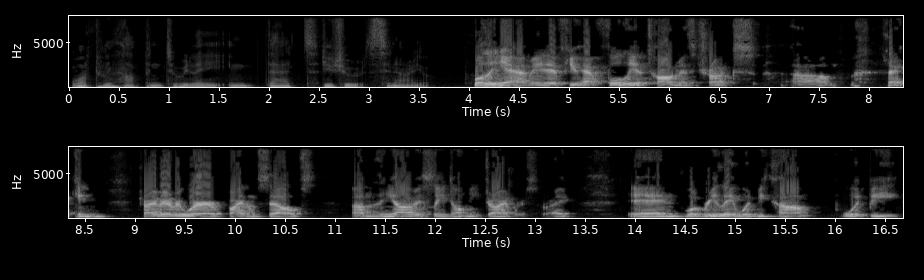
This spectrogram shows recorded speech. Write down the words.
What will happen to relay in that future scenario? Well, then, yeah, I mean, if you have fully autonomous trucks um, that can drive everywhere by themselves, um, then you obviously don't need drivers, right? And what Relay would become would be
